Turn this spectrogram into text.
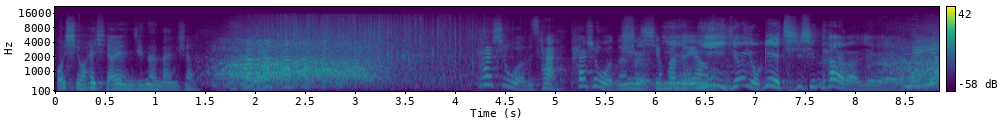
我喜欢小眼睛的男生，他是我的菜，他是我的喜欢的样子。你你已经有猎奇心态了，因为没有，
